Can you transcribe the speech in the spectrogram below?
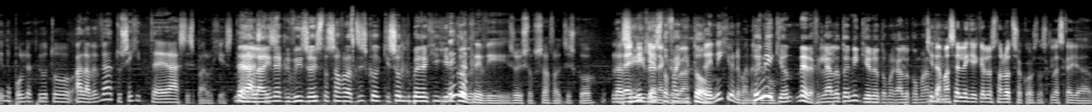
είναι πολύ ακριβό το. Αλλά βέβαια τους έχει τεράστιες παροχές. Ναι, αλλά είναι ακριβή η ζωή στο Σαν Φραντσίσκο και σε όλη την περιοχή Δεν είναι γενικότερα. ακριβή η ζωή στο Σαν Φραντσίσκο. Τα Δηλαδή, Εσύ ενίκια είδες είναι το ακριβά. φαγητό. το ενίκιο είναι Το πανάκριβο. ενίκιο, ναι, ρε φίλε, αλλά το ενίκιο είναι το μεγάλο κομμάτι. Κοίτα, μας έλεγε και όλος τον ρώτησε ο Κώστας κλασικά για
